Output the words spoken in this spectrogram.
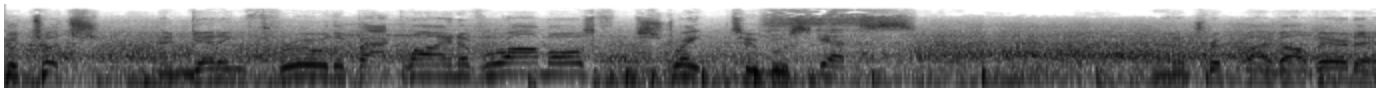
Good touch. And getting through the back line of Ramos, straight to Busquets. And a trip by Valverde.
